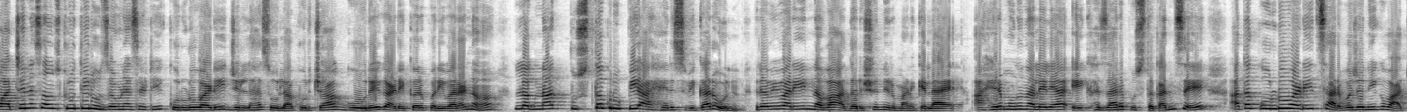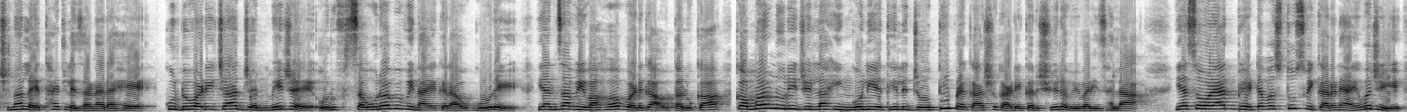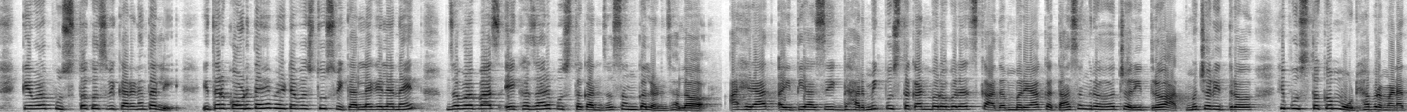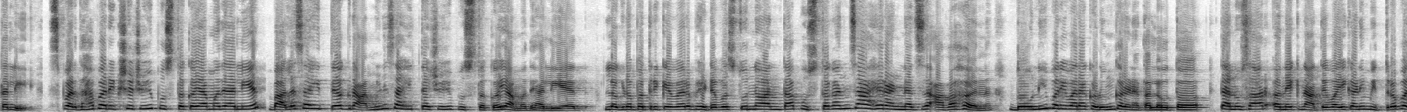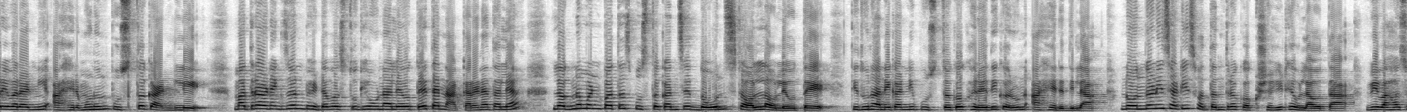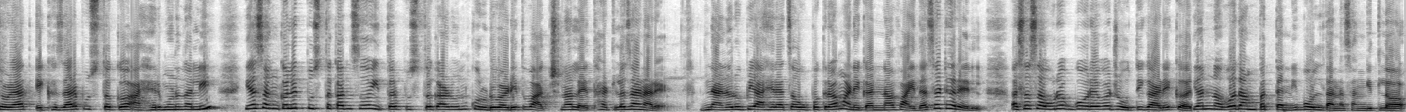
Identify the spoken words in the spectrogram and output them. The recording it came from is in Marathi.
वाचन संस्कृती रुजवण्यासाठी कुर्डुवाडी जिल्हा सोलापूरच्या गोरे गाडेकर परिवारानं लग्नात पुस्तक रूपी आहेर स्वीकारून रविवारी नवा आदर्श निर्माण केलाय. आहेर म्हणून आलेल्या एक हजार पुस्तकांचे आता कुर्डुवाडीत सार्वजनिक वाचनालय थाटले जाणार आहे. कुर्डुवाडीच्या जन्मेजय उर्फ सौरभ विनायकराव गोरे यांचा विवाह वडगाव तालुका कमळनुरी जिल्हा हिंगोली येथील ज्योती प्रकाश गाडेकरशी रविवारी झाला. या सोहळ्यात भेटवस्तू स्वीकारण्याऐवजी केवळ पुस्तकं स्वीकारण्यात आली इतर कोणत्याही भेटवस्तू स्वीकारल्या गेल्या नाहीत. जवळपास एक हजार पुस्तकांचं संकलन झालं. आहेरात ऐतिहासिक धार्मिक पुस्तकांबरोबरच कादंबऱ्या कथासंग्रह चरित्र आत्मचरित्र ही पुस्तकं मोठ्या प्रमाणात आली. स्पर्धा परीक्षेची ही पुस्तकं यामध्ये आली आहेत. बालसाहित्य ग्रामीण साहित्याची ही पुस्तकं यामध्ये आली आहेत. लग्नपत्रिकेवर भेटवस्तू न आणता पुस्तकांचा आहेर आणण्याचं आवाहन दोन्ही परिवाराकडून करण्यात आलं होतं. त्यानुसार अनेक नातेवाईक आणि मित्र परिवारांनी आहेर म्हणून पुस्तक आणली. मात्र अनेक जण भेटवस्तू घेऊन आले होते त्या नाकारण्यात आल्या. लग्न मंडपातच पुस्तकांचे दोन स्टॉल लावले होते. तिथून अनेकांनी पुस्तकं खरेदी करून आहेर दिला. नोंदणीसाठी स्वतंत्र कक्षही ठेवला होता. विवाह सोहळ्यात एक हजार पुस्तकं आहेर म्हणून आली. या संकलित पुस्तकांसह इतर पुस्तकं आणून कुर्डुवाडीत वाचनालय थाटलं जाणार आहे. ज्ञानरूपी आहेराचा उपक्रम अनेकांना फायद्याचा ठरेल असं सौरभ गोरे व ज्योती गाडेकर या नव दाम्पत्यांनी बोलताना सांगितलं.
